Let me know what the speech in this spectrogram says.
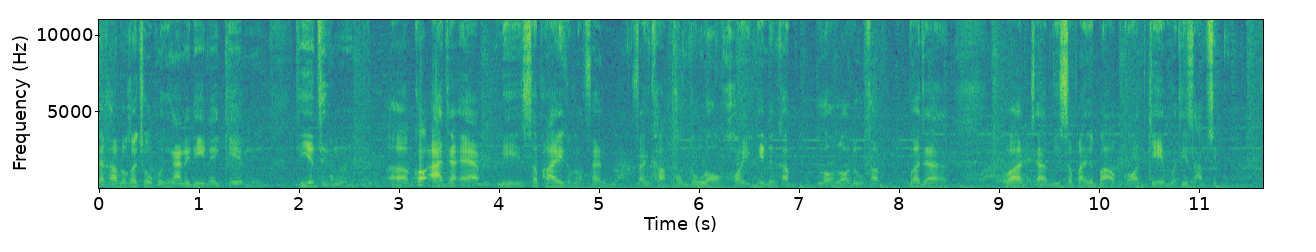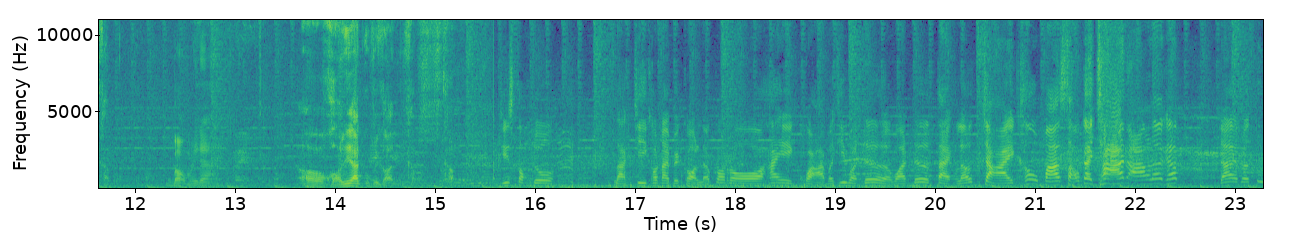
นะครับแล้วก็โชว์ผลงานได้ดีในเกมที่จะถึงเอ่อก็อาจจะแอบมีเซอร์ไพรส์กับแฟนแฟนคลับผมต้องรอคอยอีกนิดนึงครับรอรอดูครับ ว่าจะว่าจะมีเซอร์ไพรส์หรือเปล่าก่อนเกมวันที่ 30 ครับ บอกไม่ได้เอ่อขออนุญาตอุบไปก่อนครับครับทิสตองโด หลักจีเข้าในไปก่อนแล้วก็รอให้ขวามาที่วันเดอร์ วันเดอร์แต่งแล้วจ่ายเข้ามาเสาไกลชาร์จเอาแล้วครับ ได้ประตู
